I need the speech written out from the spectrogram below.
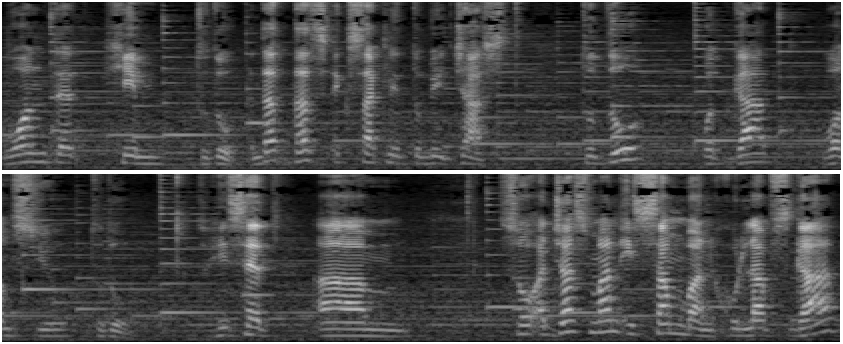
wanted him to do. And that, that's exactly to be just, to do what God wants you to do. So he said, um, so a just man is someone who loves God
